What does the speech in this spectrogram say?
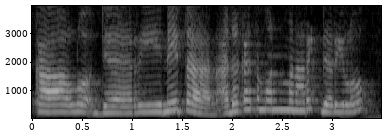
Kalau dari Nathan adakah teman menarik dari lo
